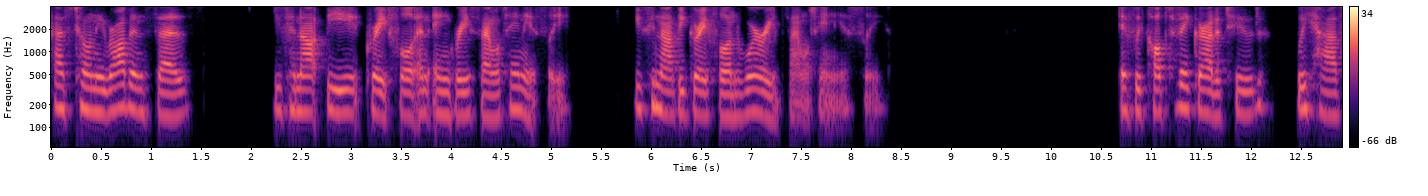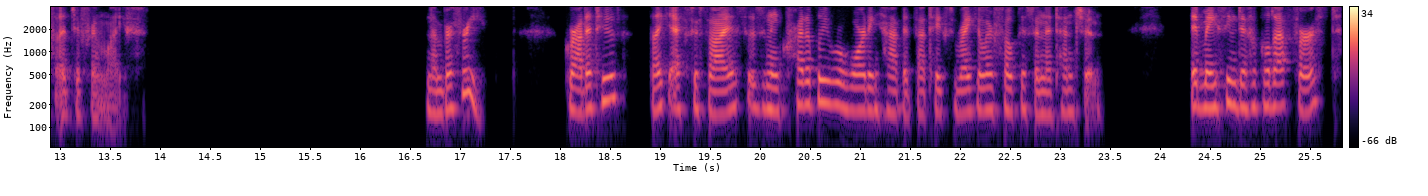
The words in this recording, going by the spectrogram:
As Tony Robbins says, you cannot be grateful and angry simultaneously. You cannot be grateful and worried simultaneously. If we cultivate gratitude, we have a different life. Number three, gratitude like exercise, is an incredibly rewarding habit that takes regular focus and attention. It may seem difficult at first,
